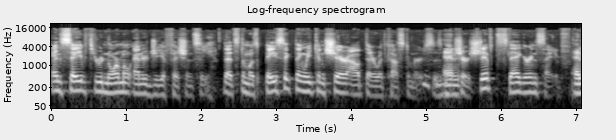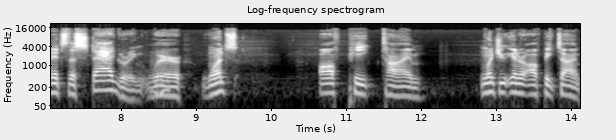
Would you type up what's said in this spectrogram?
and save through normal energy efficiency. That's the most basic thing we can share out there with customers is make sure shift, stagger, and save. And it's the staggering where once off peak time, once you enter off peak time,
